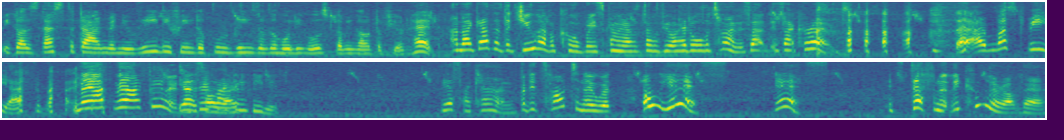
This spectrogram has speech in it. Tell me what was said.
because that's the time when you really feel the cool breeze of the Holy Ghost coming out of your head. And I gather that you have a cool breeze coming out of the top of your head all the time. Is that is that correct? that I must be. I, may I may I feel it? Yes, all if right, I can feel it. Yes, I can. But it's hard to know what. Oh yes, yes. It's definitely cooler up there.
